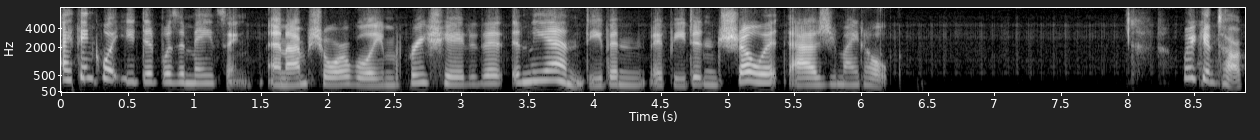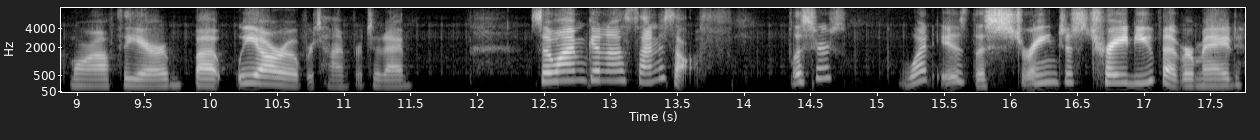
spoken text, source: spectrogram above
I think what you did was amazing, and I'm sure William appreciated it in the end, even if he didn't show it as you might hope. We can talk more off the air, but we are over time for today. So I'm going to sign us off. Listeners, what is the strangest trade you've ever made?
